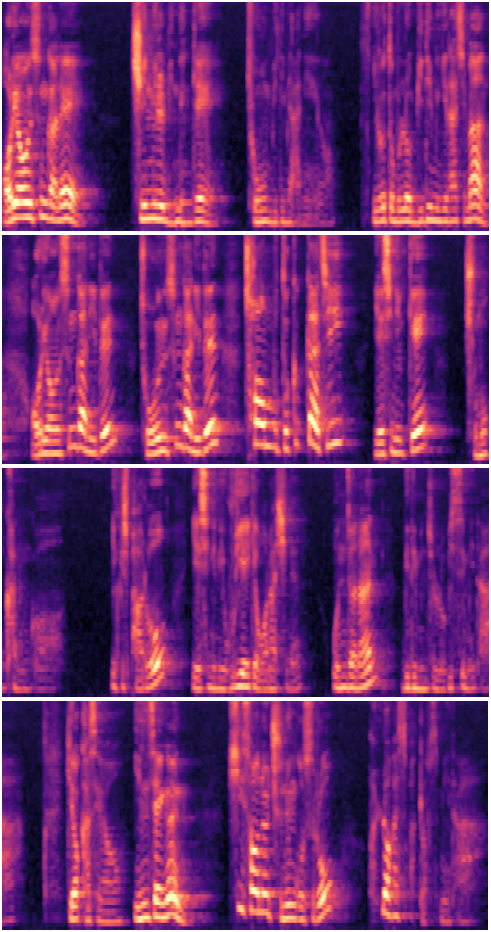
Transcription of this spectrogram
어려운 순간에 주님을 믿는 게 좋은 믿음이 아니에요. 이것도 물론 믿음이긴 하지만 어려운 순간이든 좋은 순간이든 처음부터 끝까지 예수님께 주목하는 것. 이것이 바로 예수님이 우리에게 원하시는 온전한 믿음인 줄로 믿습니다. 기억하세요. 인생은 시선을 주는 곳으로 흘러갈 수밖에 없습니다.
